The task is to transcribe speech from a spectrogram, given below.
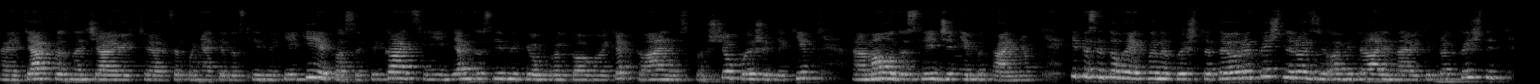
е, як визначають е, це поняття дослідники, які є класифікації, як дослідники обґрунтовують актуальність, про що пишуть, які е, малодосліджені питання. І після того, як ви напишете теоретичний розділ, а в ідеалі навіть і практичний,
